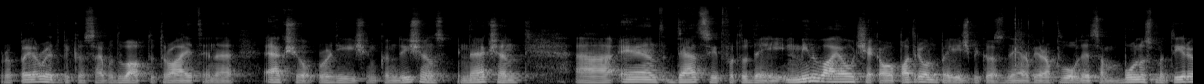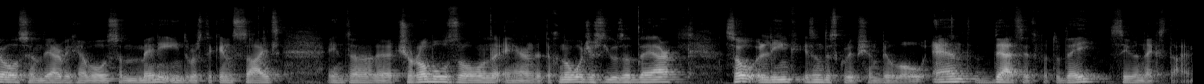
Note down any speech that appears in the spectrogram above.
repair it because I would love to try it in actual radiation conditions in action. Uh, and that's it for today. In meanwhile, check our Patreon page because there we uploaded some bonus materials and there we have also many interesting insights into the Chernobyl zone and the technologies used there. So link is in description below. And that's it for today. See you next time.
